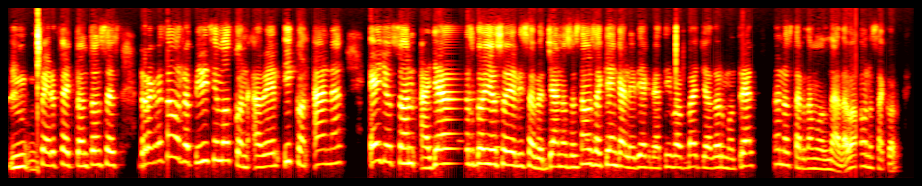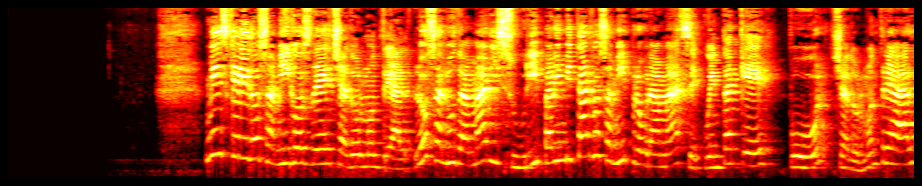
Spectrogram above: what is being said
Mm, perfecto. Entonces, regresamos rapidísimo con Abel y con Ana. Ellos son Hallazgo. Yo soy Elizabeth Llanos. Estamos aquí en Galería Creativa Vallador Montreal. No nos tardamos nada. Vámonos a corte. Mis queridos amigos de Echador Montreal, los saluda Marisuri para invitarlos a mi programa Se cuenta que por Chador Montreal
